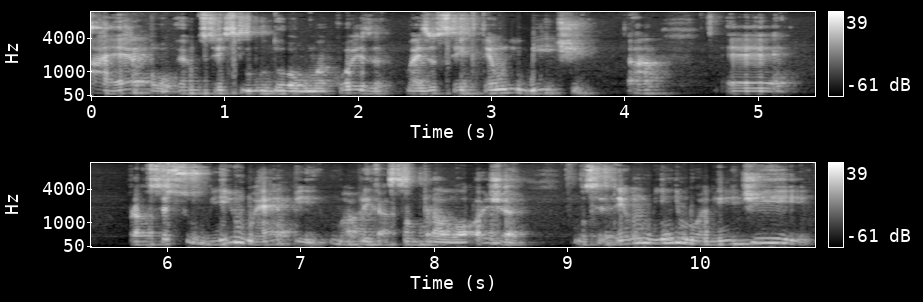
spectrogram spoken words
a Apple, eu não sei se mudou alguma coisa, mas eu sei que tem um limite, tá? É, para você subir um app, uma aplicação para loja, você tem um mínimo ali de,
